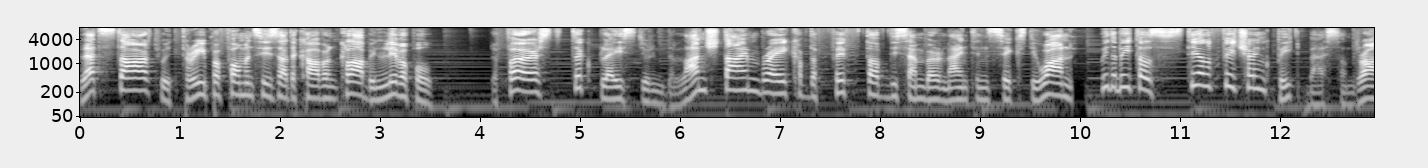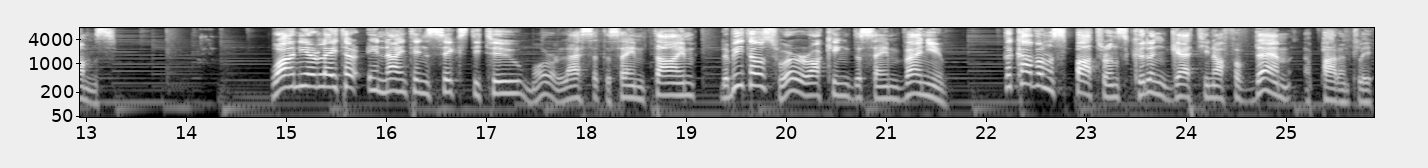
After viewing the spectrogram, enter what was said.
Let's start with three performances at the Cavern Club in Liverpool. The first took place during the lunchtime break of the 5th of December 1961, with the Beatles still featuring Pete Best on drums. One year later, in 1962, more or less at the same time, the Beatles were rocking the same venue. The Cavern's patrons couldn't get enough of them, apparently,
